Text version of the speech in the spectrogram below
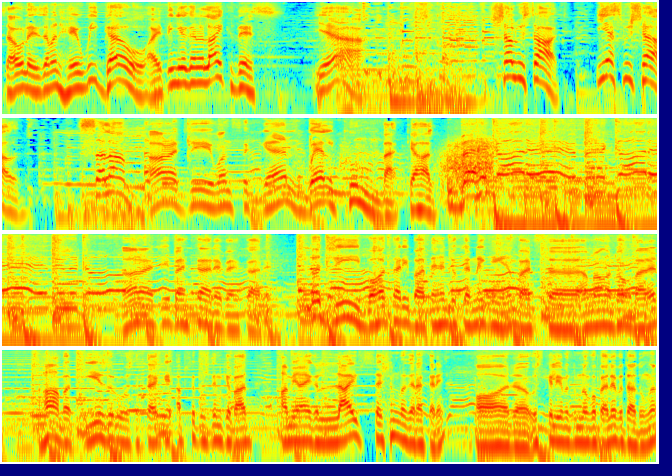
So, ladies and gentlemen, here we go. I think you're gonna like this. Yeah. Shall we start? Yes, we shall. Salam. All right, G. Once again, welcome back. क्या हाल? बहकारे बहकारे दिल All right, जी बहकारे बहकारे तो जी बहुत सारी बातें हैं जो करने की हैं बट टॉक अबाउट इट हाँ बट ये ज़रूर हो सकता है कि अब से कुछ दिन के बाद हम यहाँ एक लाइव सेशन वगैरह करें और उसके लिए मैं तुम लोगों को पहले बता दूँगा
